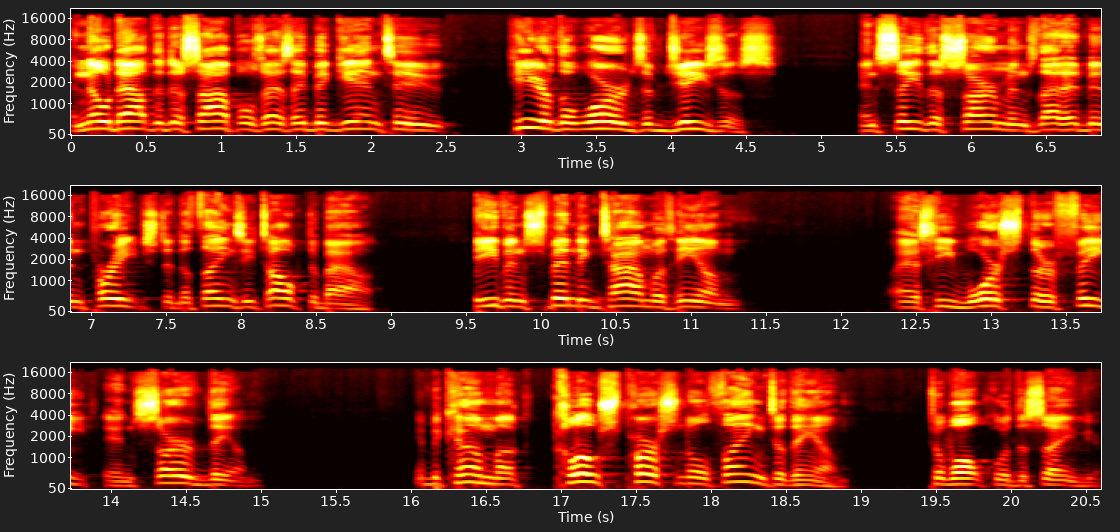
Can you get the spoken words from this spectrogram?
And no doubt the disciples, as they begin to hear the words of Jesus and see the sermons that had been preached and the things he talked about, even spending time with him as he washed their feet and served them, it became a close personal thing to them to walk with the Savior.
